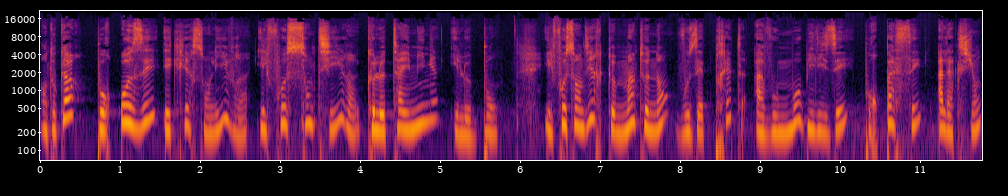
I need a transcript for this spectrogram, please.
En tout cas, pour oser écrire son livre, il faut sentir que le timing est le bon. Il faut sentir que maintenant, vous êtes prête à vous mobiliser pour passer à l'action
